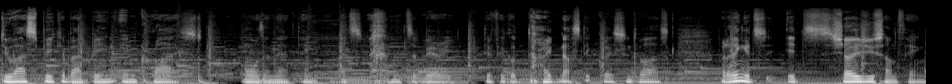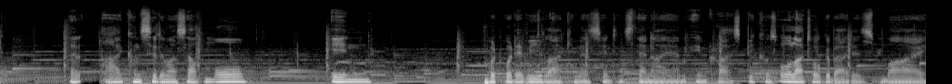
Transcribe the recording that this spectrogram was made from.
do I speak about being in Christ more than that thing? That's, that's a very difficult diagnostic question to ask. But I think it's it shows you something that I consider myself more in put whatever you like in that sentence than I am in Christ because all I talk about is my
